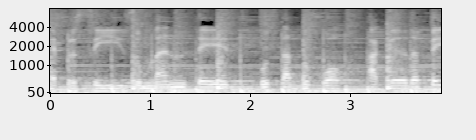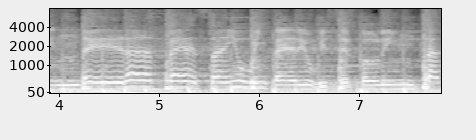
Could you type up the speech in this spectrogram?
É preciso manter status quo a fé sem o império E ser pelintra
